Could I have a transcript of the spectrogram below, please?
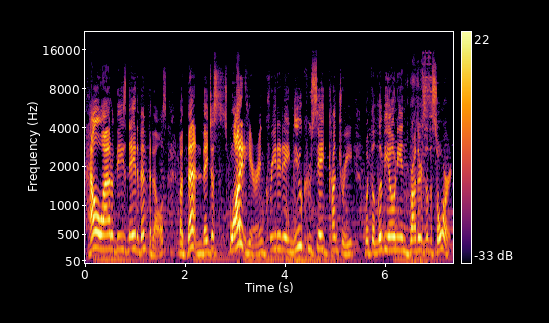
hell out of these native infidels, but then they just squatted here and created a new crusade country with the Livonian Brothers of the Sword.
